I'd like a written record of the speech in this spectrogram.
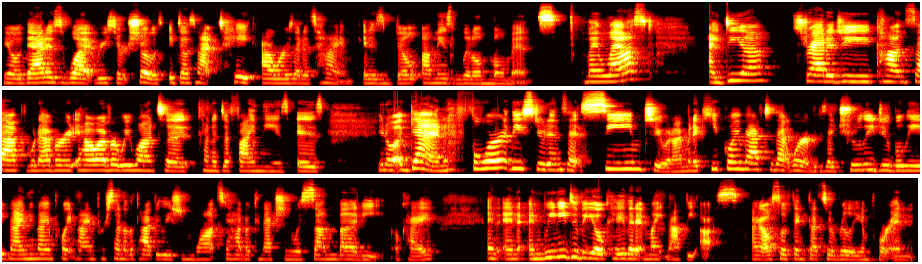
You know, that is what research shows. It does not take hours at a time, it is built on these little moments. My last idea, strategy, concept, whatever, however we want to kind of define these is you know, again, for these students that seem to, and I'm going to keep going back to that word because I truly do believe 99.9% of the population wants to have a connection with somebody, okay? And and and we need to be okay that it might not be us. I also think that's a really important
